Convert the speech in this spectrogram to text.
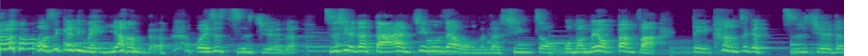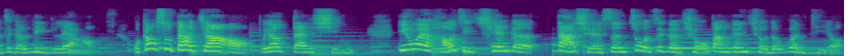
我是跟你们一样的，我也是直觉的，直觉的答案进入在我们的心中，我们没有办法抵抗这个直觉的这个力量哦。我告诉大家哦，不要担心，因为好几千个大学生做这个球棒跟球的问题哦，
